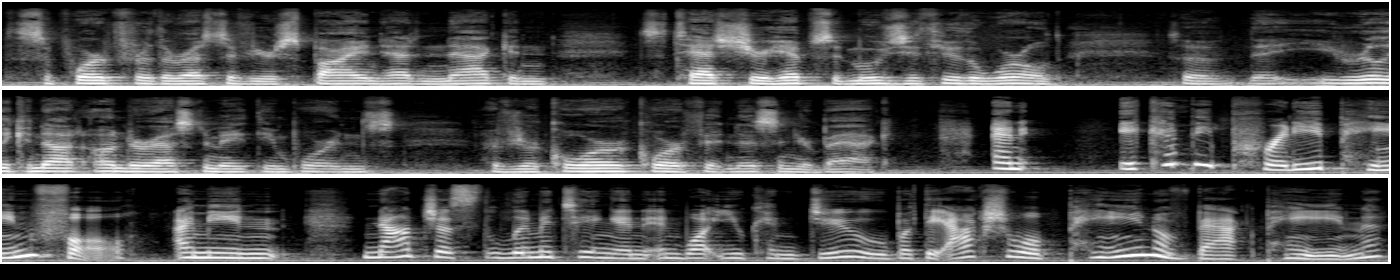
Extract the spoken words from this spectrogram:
the support for the rest of your spine, head, and neck, and it's attached to your hips. It moves you through the world. So you really cannot underestimate the importance of your core, core fitness, and your back. And it can be pretty painful. I mean, not just limiting in, in what you can do, but the actual pain of back pain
